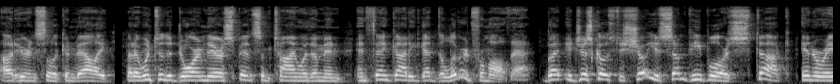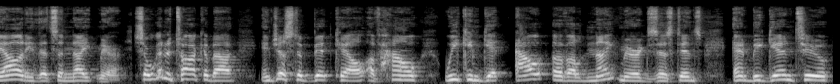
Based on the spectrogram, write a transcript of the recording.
out here in Silicon Valley. But I went to the dorm there, spent some time with him and, and thank God he got delivered from all that. But it just goes to show you some people are stuck in a reality that's a nightmare. So we're going to talk about in just a bit, Cal, of how we can get out of a nightmare existence and begin to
